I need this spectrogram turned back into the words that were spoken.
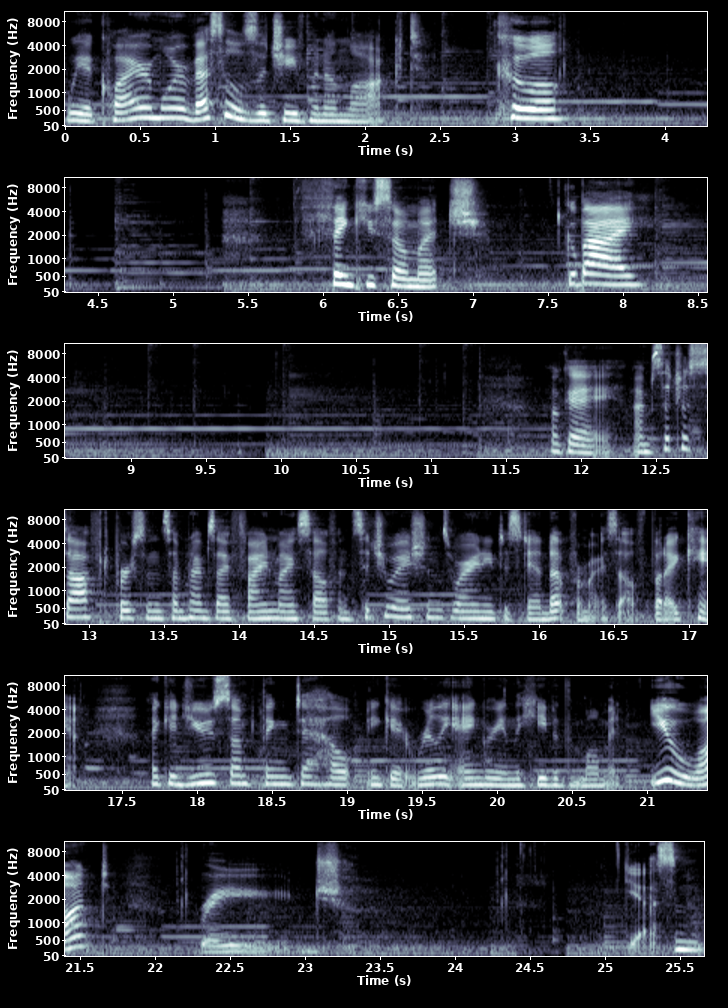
We acquire more vessels achievement unlocked. Cool. Thank you so much. Goodbye. Okay, I'm such a soft person, sometimes I find myself in situations where I need to stand up for myself, but I can't. I could use something to help me get really angry in the heat of the moment. You want rage yeah, some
